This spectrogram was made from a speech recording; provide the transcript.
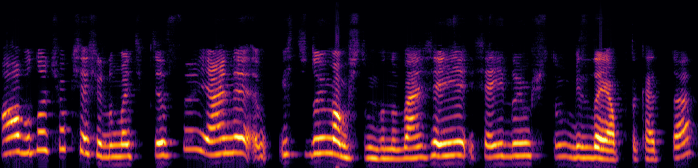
Aa buna çok şaşırdım açıkçası. Yani hiç duymamıştım bunu. Ben şeyi şeyi duymuştum. Biz de yaptık hatta.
